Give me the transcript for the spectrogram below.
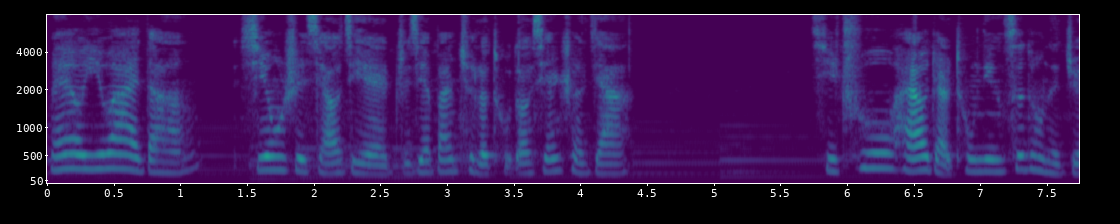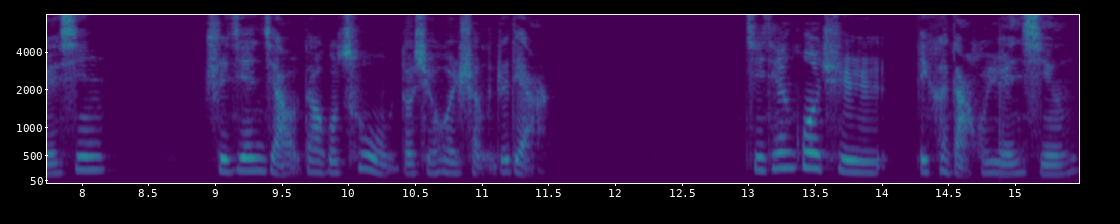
没有意外的，西红柿小姐直接搬去了土豆先生家。起初还有点痛定思痛的决心，吃煎饺倒个醋都学会省着点儿。几天过去，立刻打回原形。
